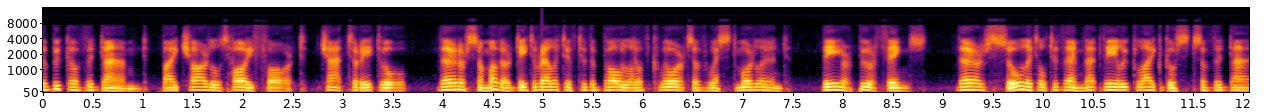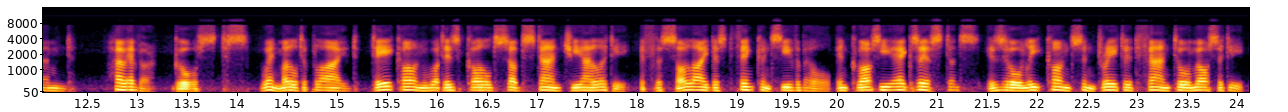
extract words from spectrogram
The Book of the Damned by Charles Hoy Fort, Chapter 80. There are some other data relative to the ball of quartz of Westmoreland. They are poor things. There's so little to them that they look like ghosts of the damned. However, ghosts, when multiplied, take on what is called substantiality. If the solidest thing conceivable in quasi-existence is only concentrated phantomosity,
